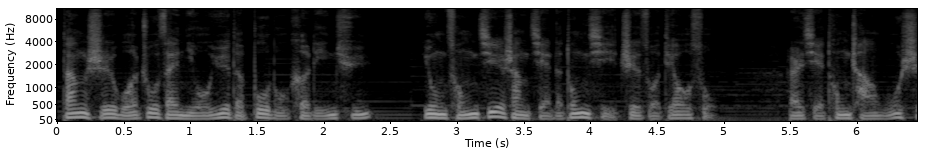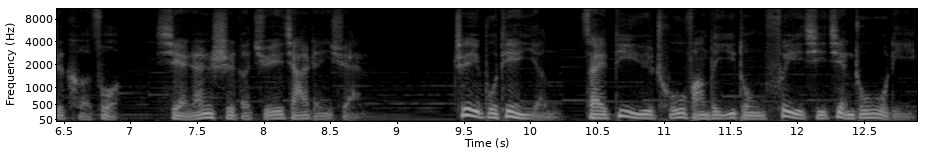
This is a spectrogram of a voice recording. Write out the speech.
当时我住在纽约的布鲁克林区，用从街上捡的东西制作雕塑，而且通常无事可做，显然是个绝佳人选。这部电影在地狱厨房的一栋废弃建筑物里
